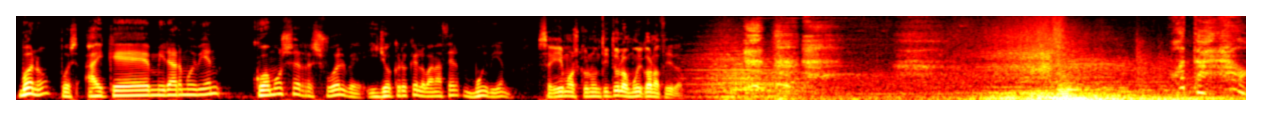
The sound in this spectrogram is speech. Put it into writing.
Bueno, pues hay que mirar muy bien cómo se resuelve y yo creo que lo van a hacer muy bien. Seguimos con un título muy conocido. What the hell?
